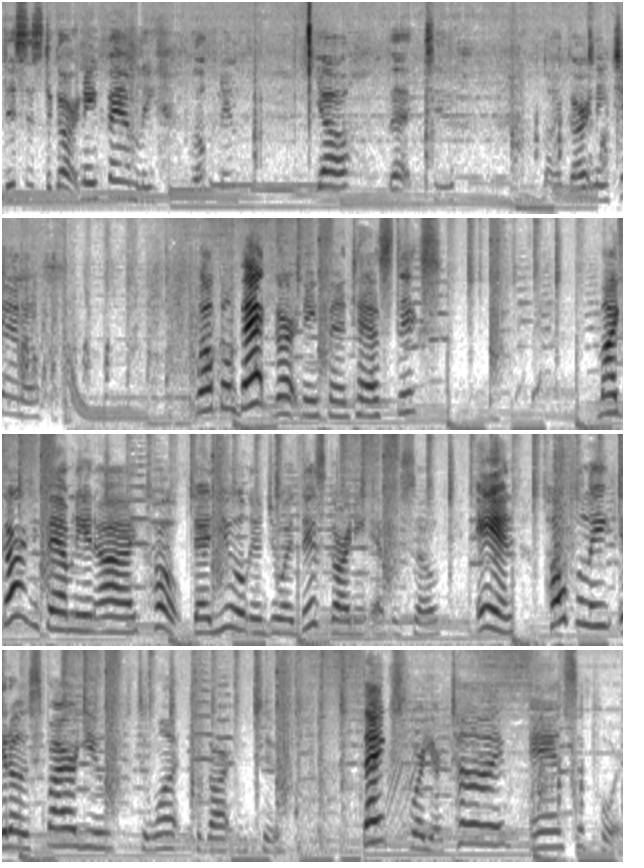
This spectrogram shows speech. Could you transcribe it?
This is the gardening family. Welcoming y'all back to my gardening channel. Welcome back, Gardening Fantastics. My garden family and I hope that you'll enjoy this gardening episode and hopefully it'll inspire you to want to garden too. Thanks for your time and support.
